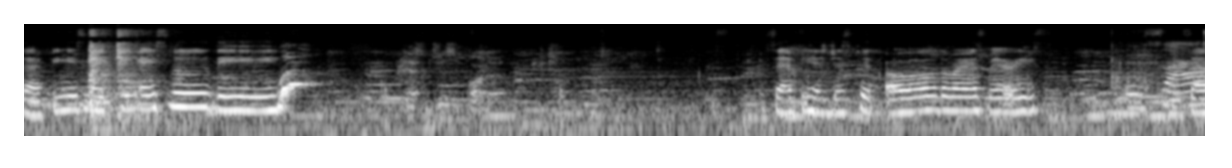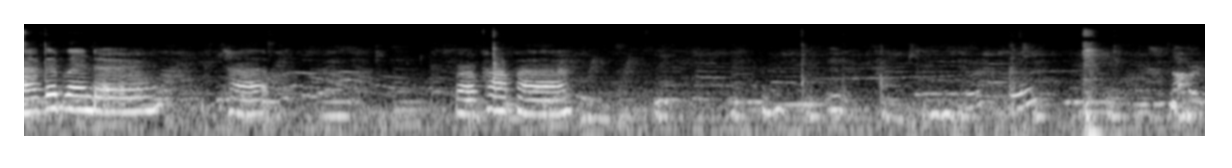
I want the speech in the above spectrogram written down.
Safi is making a smoothie. That's the juicy part of it. Safi has just put all the raspberries inside of the blender. Top for Papa. Mm-hmm. Mm-hmm. Not very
